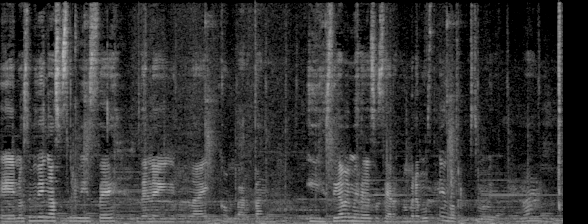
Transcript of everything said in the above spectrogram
Eh, no se olviden a suscribirse, denle like, compartan y síganme en mis redes sociales. Nos veremos en otro próximo video. Bye.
